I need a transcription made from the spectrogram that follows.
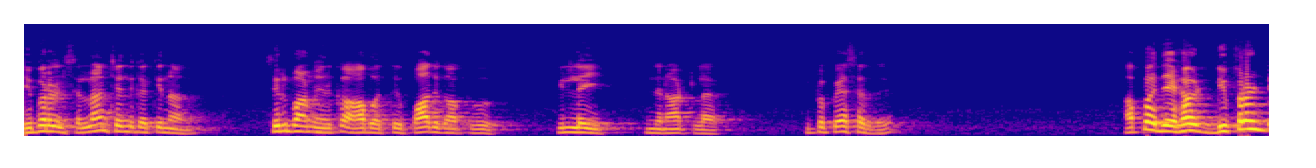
லிபரல்ஸ் எல்லாம் சேர்ந்து கத்தினாங்க. சிறுபான்மையினருக்கு ஆபத்து பாதுகாப்பு இல்லை இந்த நாட்டில். இப்போ பேசுறது. அப்போ they have different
